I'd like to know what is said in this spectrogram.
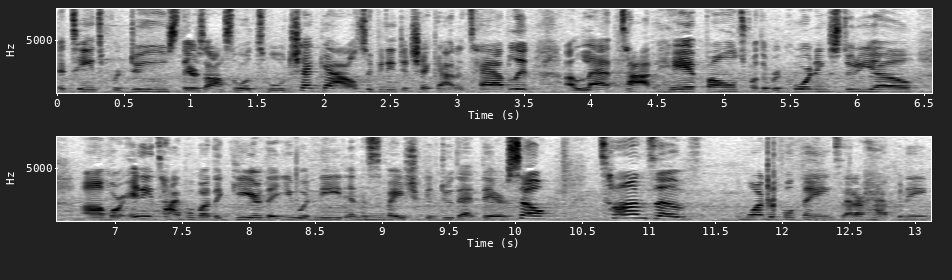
that teens produce. There's also a tool checkout. So if you need to check out a tablet, a laptop, headphones for the recording studio, um, or any type of other gear that you would need in the space, you can do that there. So tons of wonderful things that are happening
